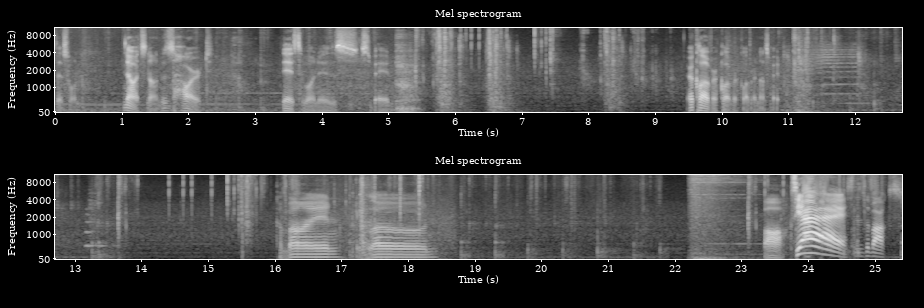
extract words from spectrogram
This one. No, it's not. This is heart. This one is spade. Or clover, clover, clover, not spade. Combine, reload. box. Yes! This is the box.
